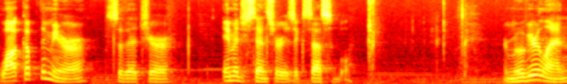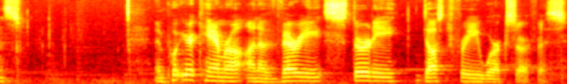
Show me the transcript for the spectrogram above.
lock up the mirror so that your image sensor is accessible. Remove your lens and put your camera on a very sturdy, dust-free work surface.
